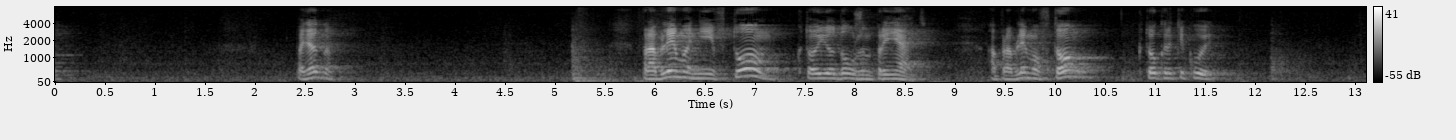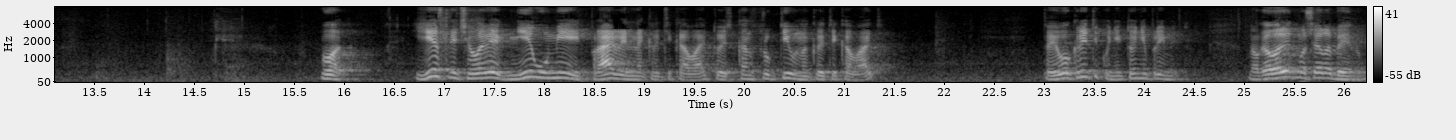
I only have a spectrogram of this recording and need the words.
Понятно? Проблема не в том, кто ее должен принять, а проблема в том, кто критикует. Вот. Если человек не умеет правильно критиковать, то есть конструктивно критиковать, то его критику никто не примет. Но говорит Моше Рабейну,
